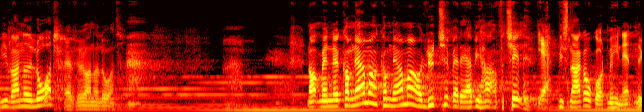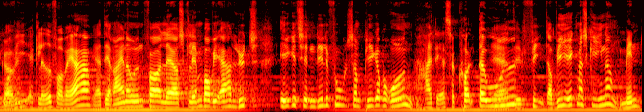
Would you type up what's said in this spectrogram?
vi var noget lort. Ja, det var noget lort. Nå, men øh, kom nærmere, kom nærmere og lyt til, hvad det er, vi har at fortælle. Ja, vi snakker jo godt med hinanden, Det gør og vi. vi er glade for at være her. Ja, det regner udenfor. Lad os glemme, hvor vi er. Lyt ikke til den lille fugl, som pikker på ruden. Nej, det er så koldt derude. Ja, det er fint. Og vi er ikke maskiner. Men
